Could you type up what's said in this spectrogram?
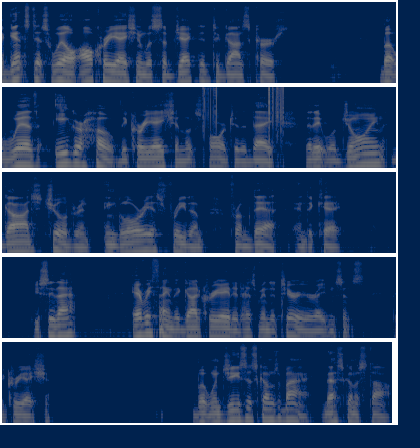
Against its will, all creation was subjected to God's curse. But with eager hope, the creation looks forward to the day that it will join God's children in glorious freedom from death and decay. Do you see that? Everything that God created has been deteriorating since the creation. But when Jesus comes back, that's going to stop.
